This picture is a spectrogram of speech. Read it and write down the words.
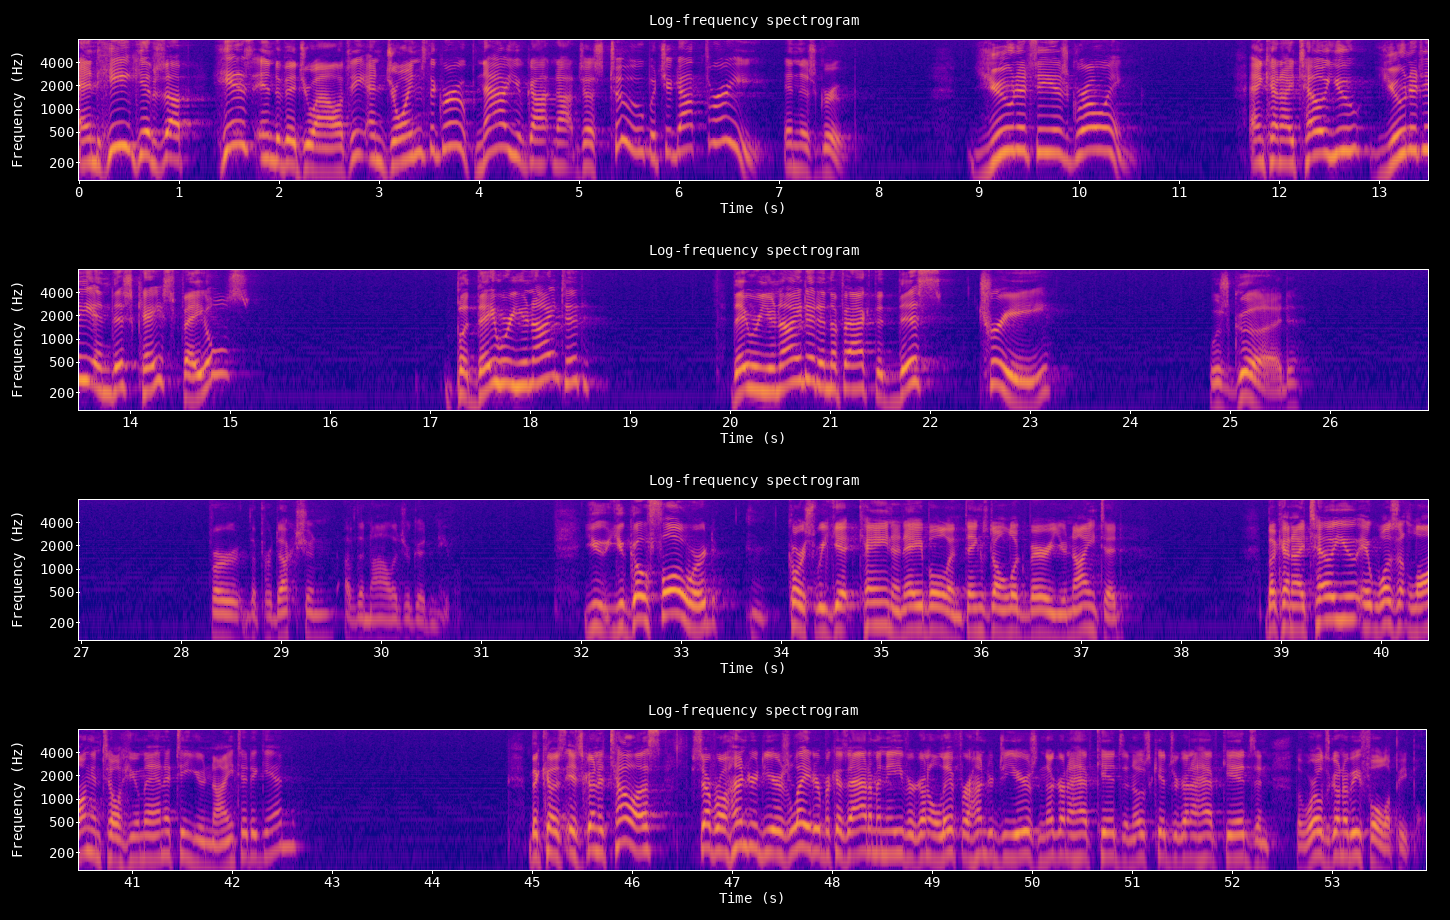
and he gives up his individuality and joins the group. Now you've got not just two, but you got three in this group. Unity is growing. And can I tell you, unity in this case fails? But they were united. They were united in the fact that this tree was good for the production of the knowledge of good and evil. You, you go forward, of course, we get Cain and Abel, and things don't look very united. But can I tell you, it wasn't long until humanity united again? Because it's going to tell us several hundred years later, because Adam and Eve are going to live for hundreds of years and they're going to have kids, and those kids are going to have kids, and the world's going to be full of people.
